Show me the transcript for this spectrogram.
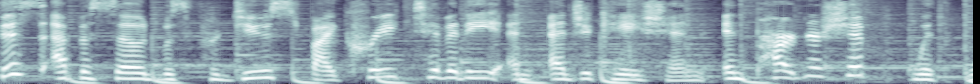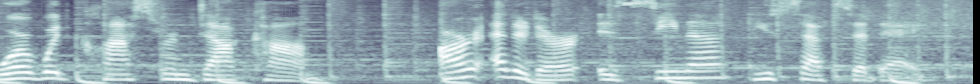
This episode was produced by Creativity and Education in partnership with WorwoodClassroom.com. Our editor is Sina Yousefzadeh.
